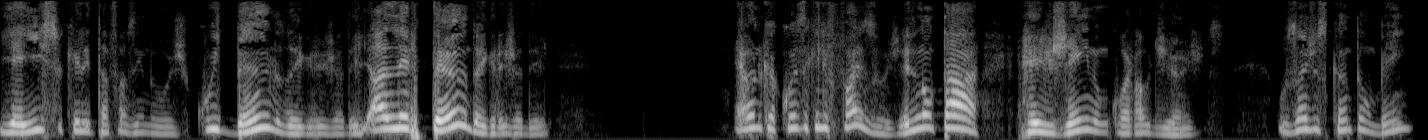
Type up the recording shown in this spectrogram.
E é isso que ele está fazendo hoje, cuidando da igreja dele, alertando a igreja dele. É a única coisa que ele faz hoje. Ele não está regendo um coral de anjos. Os anjos cantam bem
